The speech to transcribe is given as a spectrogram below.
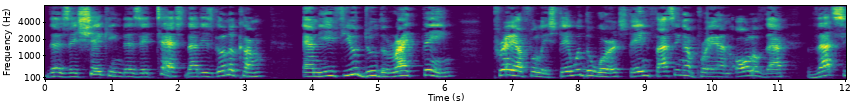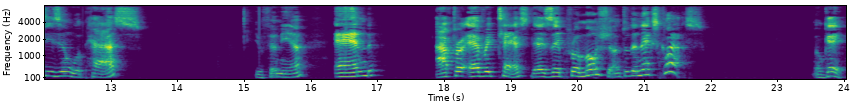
there's a shaking, there's a test that is going to come. And if you do the right thing, prayerfully, stay with the word, stay in fasting and prayer and all of that, that season will pass. Euphemia. And after every test, there's a promotion to the next class. Okay.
